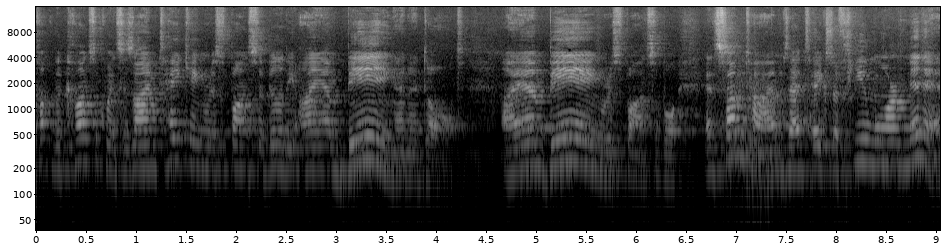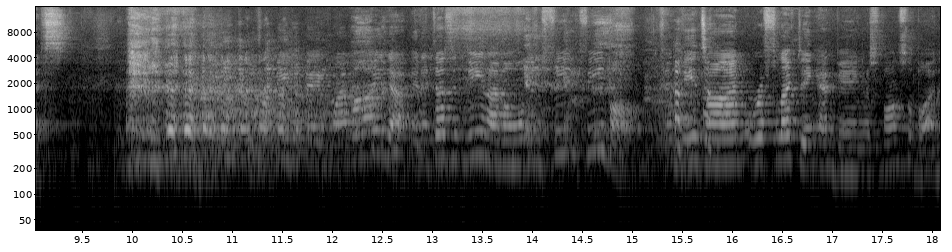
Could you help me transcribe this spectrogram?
co the consequences. I'm taking responsibility. I am being an adult. I am being responsible. And sometimes that takes a few more minutes for me to make my mind up. And it doesn't mean I'm and feeble. It means I'm reflecting and being responsible. And,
